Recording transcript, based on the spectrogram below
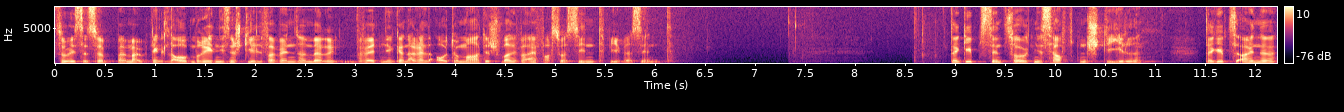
so ist es, wenn wir über den Glauben reden, diesen Stil verwenden, sondern wir verwenden ihn generell automatisch, weil wir einfach so sind, wie wir sind. Dann gibt es den zeugnishaften Stil. Da gibt es eine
